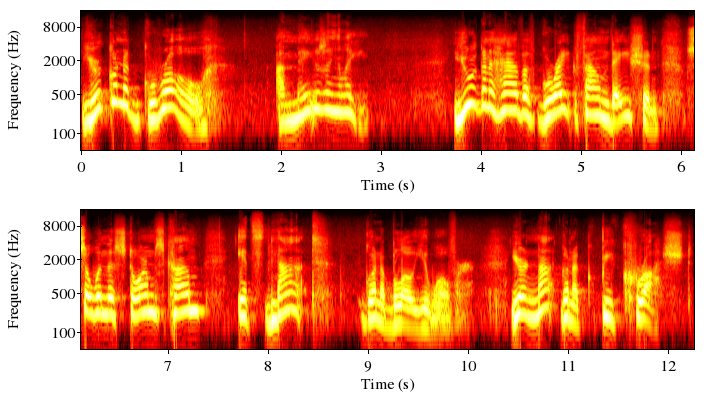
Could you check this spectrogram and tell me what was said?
you're going to grow amazingly. You are going to have a great foundation. So when the storms come, it's not going to blow you over. You're not going to be crushed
